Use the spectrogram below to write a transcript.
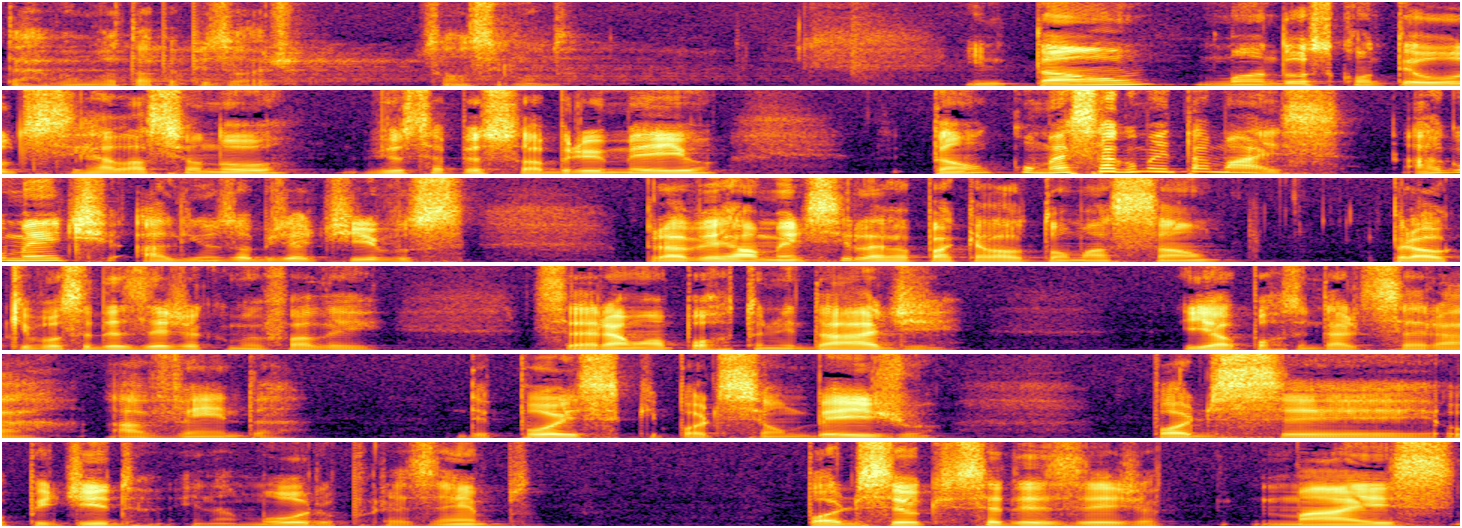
Tá, vamos voltar para o episódio. Só um segundo. Então, mandou os conteúdos, se relacionou, viu se a pessoa abriu e-mail. Então, comece a argumentar mais. Argumente, alinhe os objetivos para ver realmente se leva para aquela automação, para o que você deseja, como eu falei. Será uma oportunidade e a oportunidade será a venda. depois, que pode ser um beijo, pode ser o pedido em namoro, por exemplo, pode ser o que você deseja, mas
